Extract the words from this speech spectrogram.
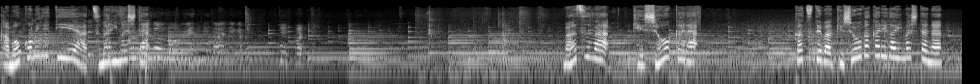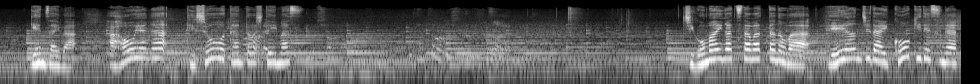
鴨コミュニティへ集まりました。まずは化粧から。かつては化粧係がいましたが現在は母親が化粧を担当しています。稚児舞が伝わったのは平安時代後期ですが化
